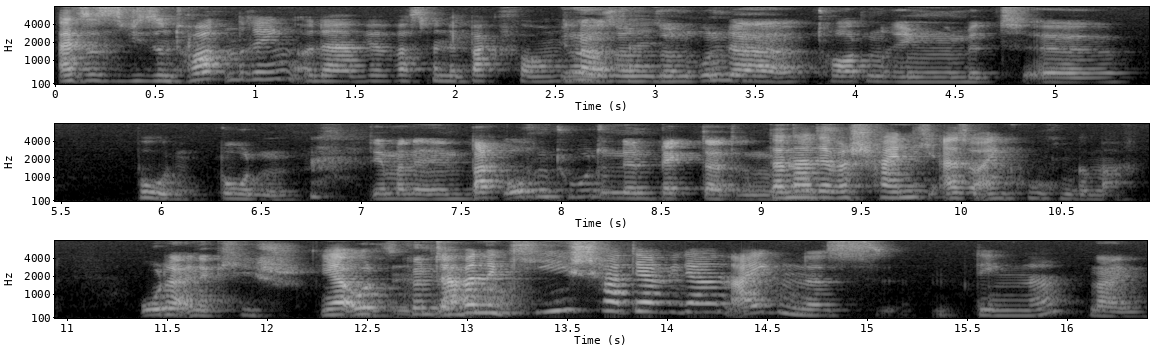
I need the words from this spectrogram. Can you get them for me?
Also es ist wie so ein Tortenring oder was für eine Backform? Genau, so, so ein runder Tortenring mit äh, Boden. Boden, den man in den Backofen tut und den Back da drin. Dann hat er wahrscheinlich also einen Kuchen gemacht. Oder eine Quiche. Ja, und, aber eine Quiche hat ja wieder ein eigenes Ding, ne? Nein.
